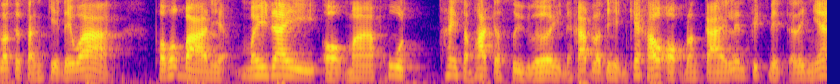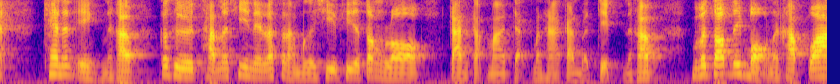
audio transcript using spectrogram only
เราจะสังเกตได้ว่าพอพอกบาเนี่ยไม่ได้ออกมาพูดให้สัมภาษณ์กับสื่อเลยนะครับ เราจะเห็นแค่เขาออกกำลังกายเล่นฟิตเนสอะไรเงี้ยแค่นั้นเองนะครับ ก็คือทำหน้าที่ในลักษณะมืออาชีพที่จะต้องรอการกลับมาจากปัญหาการบาดเจ็บนะครับบับท็อปได้บอกนะครับว่า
